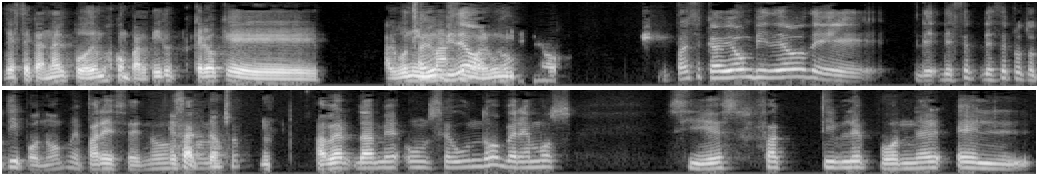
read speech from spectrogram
de este canal podemos compartir, creo que alguna imagen o algún video. Parece que había un video de, de, este, de este prototipo, ¿no? Me parece, ¿no? Exacto. a ver, dame un segundo, veremos si es factible poner el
